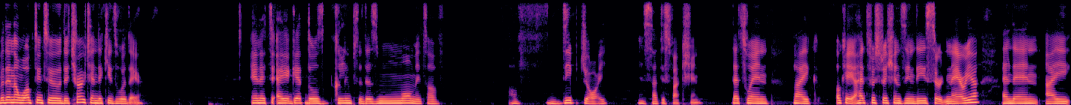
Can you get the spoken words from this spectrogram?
but then I walked into the church and the kids were there. And it, I get those glimpses, those moments of, of deep joy and satisfaction. That's when, like, okay, I had frustrations in this certain area, and then I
